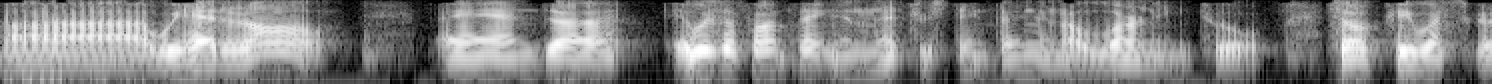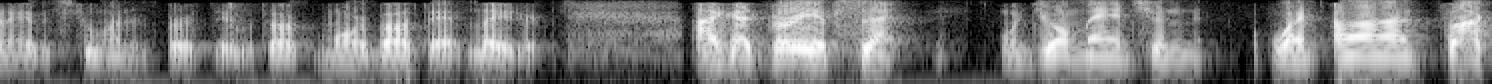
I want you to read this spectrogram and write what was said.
Uh, we had it all, and uh, it was a fun thing and an interesting thing and a learning tool. So Key West is going to have its 200th birthday. We'll talk more about that later. I got very upset when Joe Manchin went on Fox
